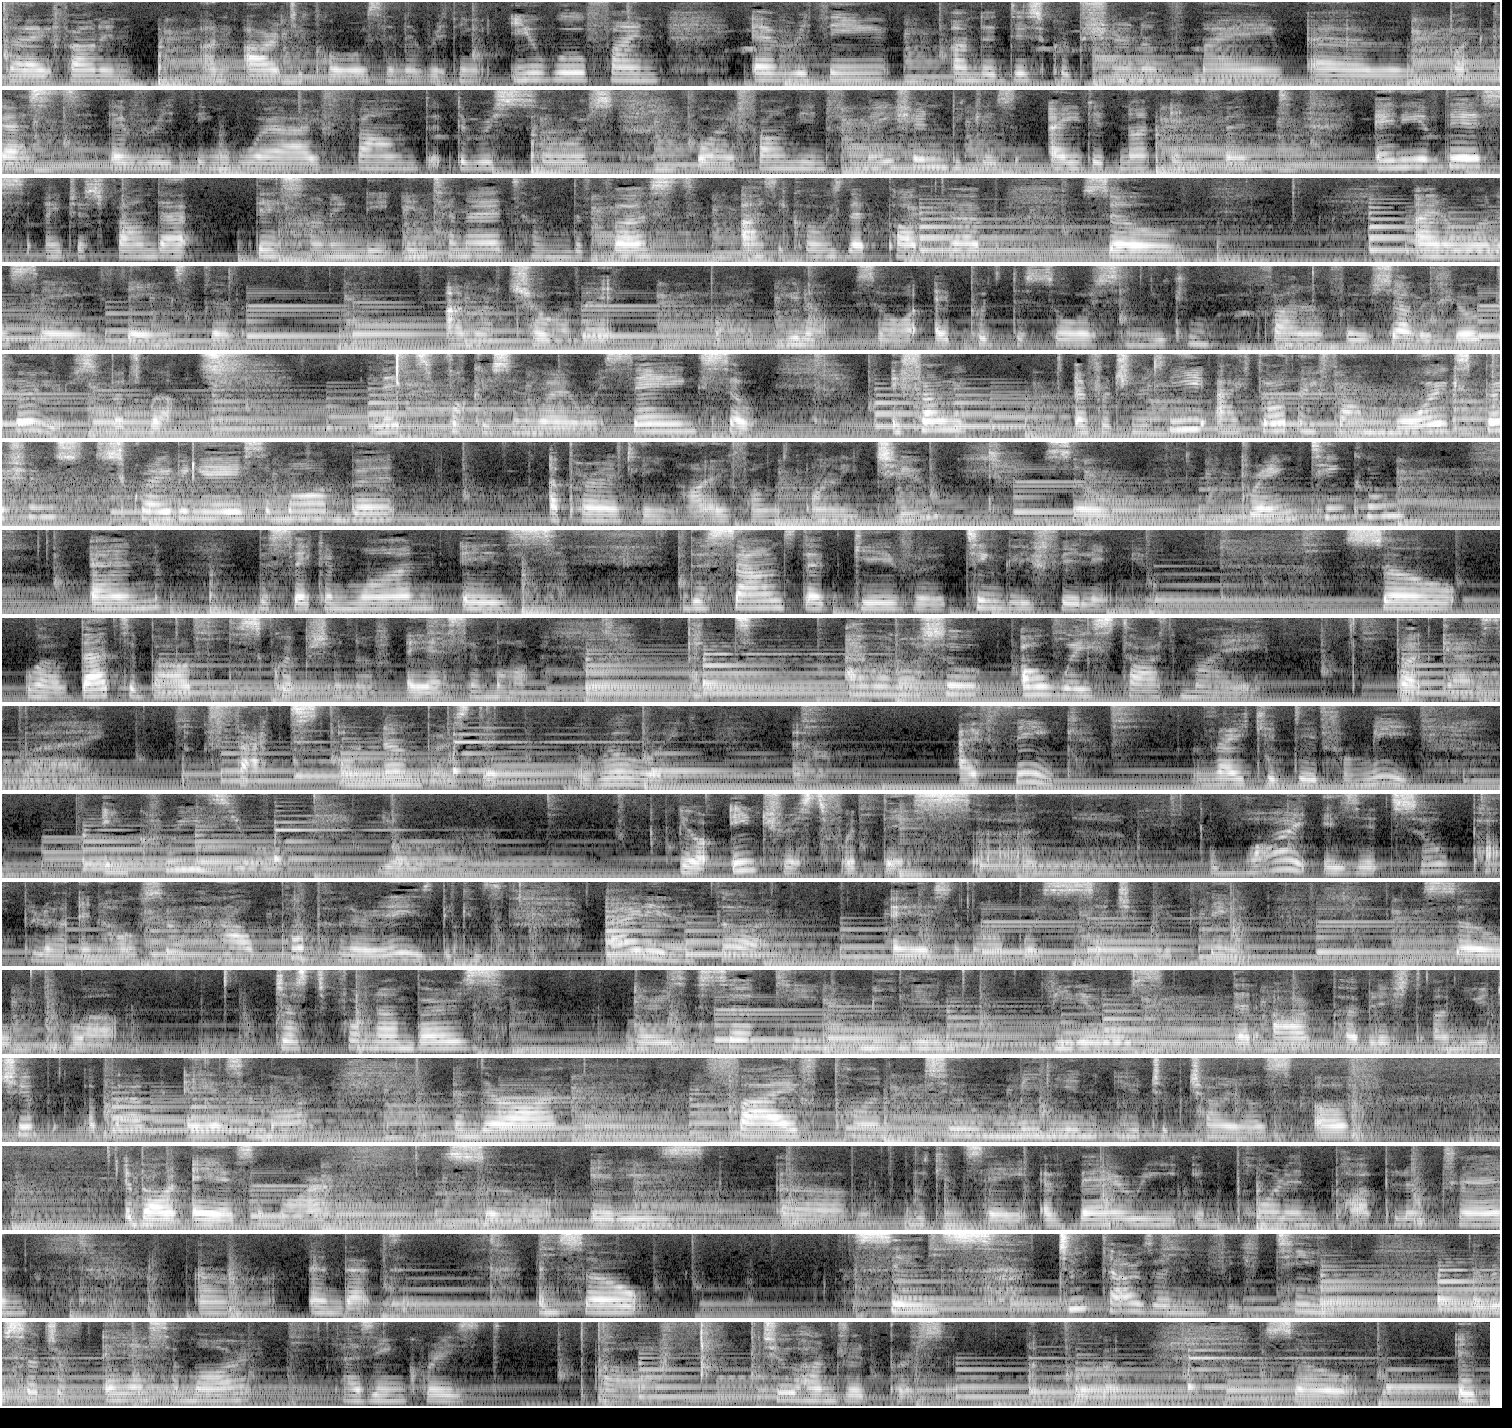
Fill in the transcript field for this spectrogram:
that I found in on articles and everything. You will find everything on the description of my uh, podcast, everything where I found the resource or I found the information because I did not invent any of this. I just found that this on the internet on the first articles that popped up so i don't want to say things that i'm not sure of it you know so i put the source and you can find it for yourself if you're curious but well let's focus on what i was saying. So i found unfortunately i thought i found more expressions describing asmr but apparently not. I found only two. So brain tinkle and the second one is the sounds that give a tingly feeling. So, well, that's about the description of ASMR. But I want also always start my podcast by facts or numbers that really, um, I think, like it did for me, increase your your your interest for this and uh, why is it so popular and also how popular it is because I didn't thought ASMR was such a big thing. So, well, just for numbers, there is 13 million videos that are published on YouTube about ASMR, and there are 5.2 million YouTube channels of about ASMR. So it is, um, we can say, a very important, popular trend, uh, and that's it. And so, since 2015, the research of ASMR has increased of 200% on Google. So it,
